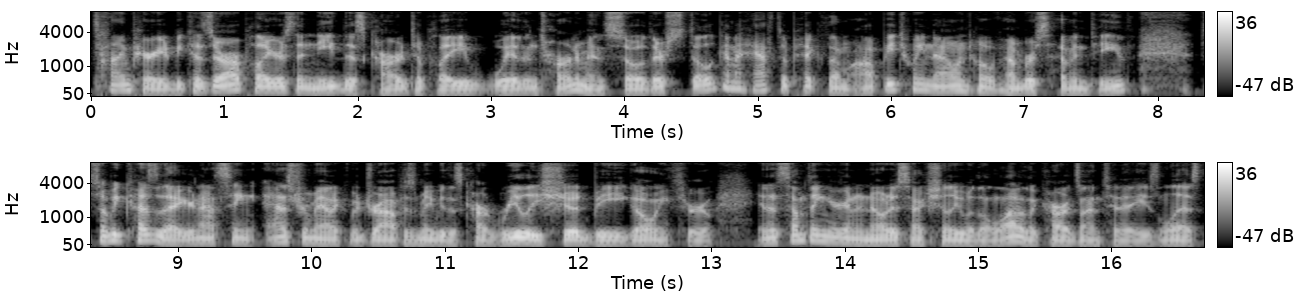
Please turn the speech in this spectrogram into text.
time period because there are players that need this card to play with in tournaments, so they're still going to have to pick them up between now and November 17th. So, because of that, you're not seeing as dramatic of a drop as maybe this card really should be going through. And that's something you're going to notice actually with a lot of the cards on today's list.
